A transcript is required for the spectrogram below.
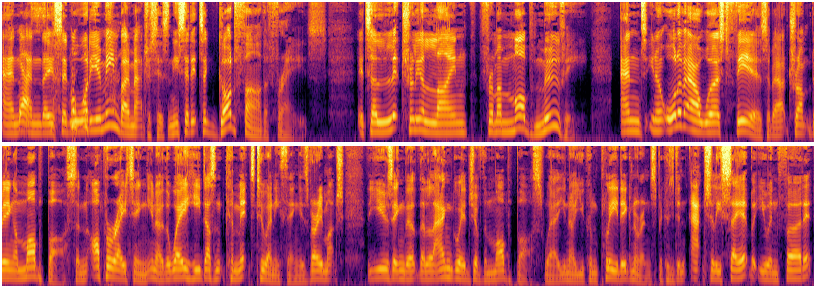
And, yes. and they said, Well, what do you mean by mattresses? And he said, It's a Godfather phrase. It's a literally a line from a mob movie. And, you know, all of our worst fears about Trump being a mob boss and operating, you know, the way he doesn't commit to anything is very much using the, the language of the mob boss, where, you know, you can plead ignorance because you didn't actually say it, but you inferred it.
